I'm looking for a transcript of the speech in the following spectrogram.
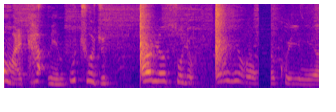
Oh my god man bu çocuk Arlo Solo oynuyor Ne koyayım ya.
